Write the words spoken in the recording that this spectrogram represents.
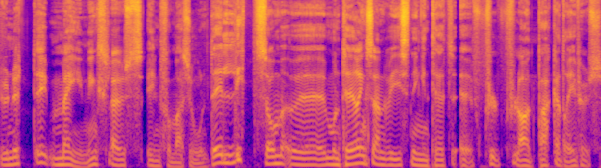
unyttig, meningsløs informasjon. Det er litt som uh, monteringsanvisningen til et uh, flatpakka drivhus.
